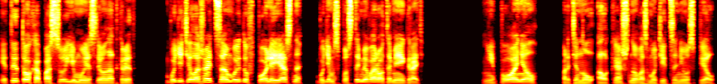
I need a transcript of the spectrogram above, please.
И ты, Тоха, пасуй ему, если он открыт. Будете ложать, сам выйду в поле, ясно? Будем с пустыми воротами играть». «Не понял», — протянул алкаш, но возмутиться не успел.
